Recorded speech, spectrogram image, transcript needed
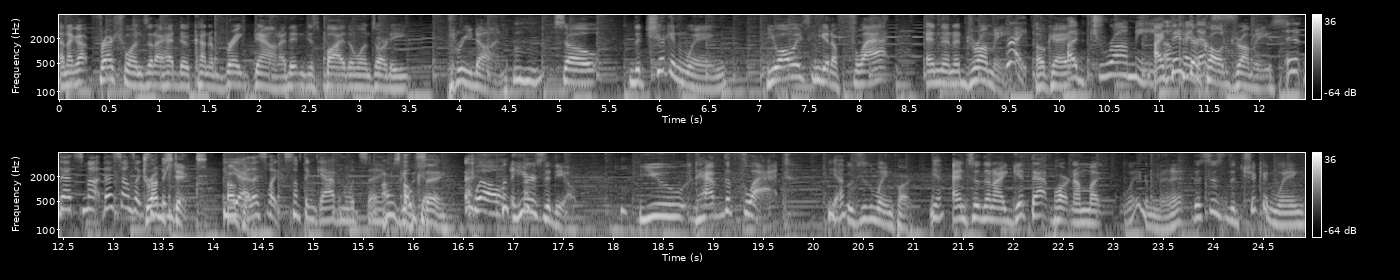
and I got fresh ones that I had to kind of break down. I didn't just buy the ones already pre done. So the chicken wing, you always can get a flat and then a drummy. right. Okay. A drummy. I think Okay, they're called drummies. uh, That's not. That sounds like Drumsticks. Something, Yeah, Okay. that's like something Gavin would say. I was gonna Okay. say. well, here's the deal. You have the flat, Yeah. which is the wing part. Yeah. And so then I get that part, and I'm like, wait a minute, this is the chicken wing.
